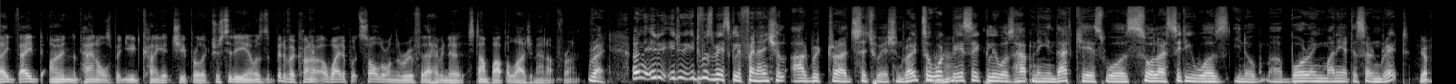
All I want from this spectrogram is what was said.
They they'd own the panels, but you'd kind of get cheaper electricity, and it was a bit of a kind of a way to put solar on the roof without having to stump up a large amount up front. Right. And it, it, it was basically a financial arbitrage situation, right? So, what basically was happening in that case was Solar City was, you know, uh, borrowing money at a certain rate. Yep.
